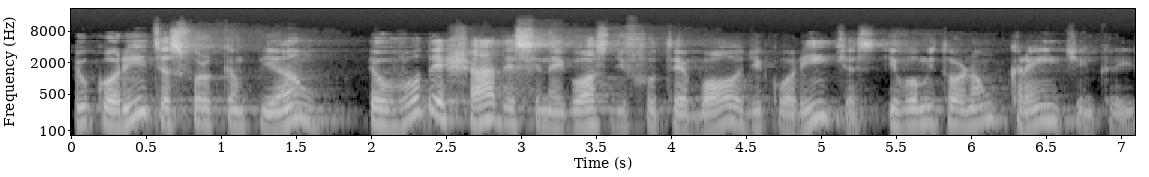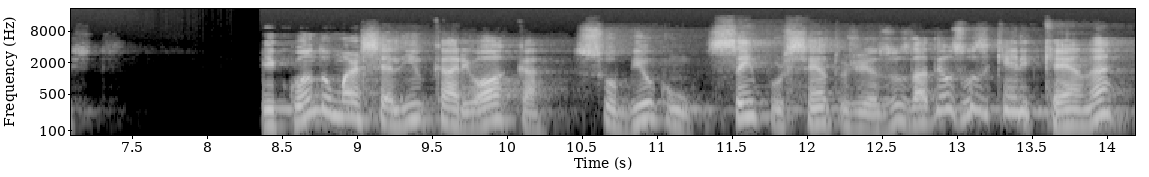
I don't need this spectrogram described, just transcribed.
se o Corinthians for campeão, eu vou deixar desse negócio de futebol, de Corinthians, e vou me tornar um crente em Cristo. E quando o Marcelinho Carioca subiu com 100% Jesus, lá Deus usa quem ele quer, né?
